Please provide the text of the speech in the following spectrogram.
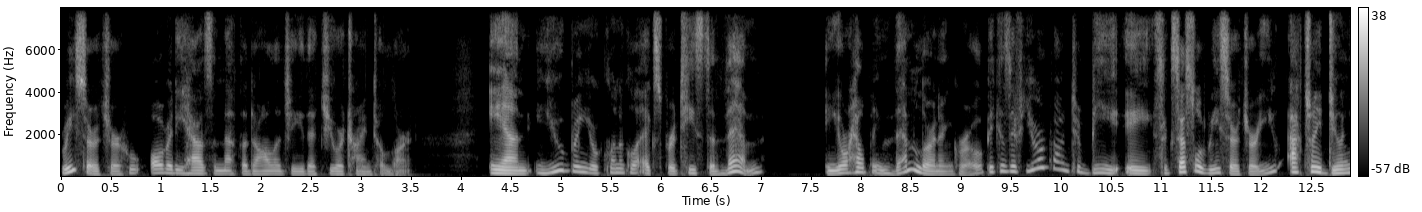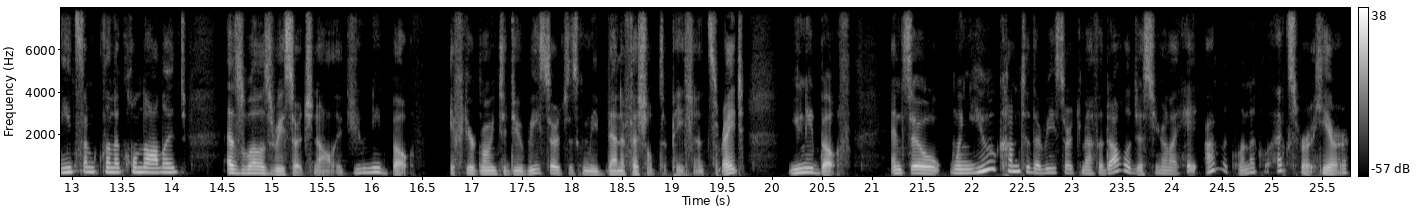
researcher who already has a methodology that you are trying to learn. And you bring your clinical expertise to them you're helping them learn and grow because if you're going to be a successful researcher, you actually do need some clinical knowledge as well as research knowledge. You need both. If you're going to do research that's going to be beneficial to patients, right? You need both. And so when you come to the research methodologist, you're like, hey, I'm a clinical expert here.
